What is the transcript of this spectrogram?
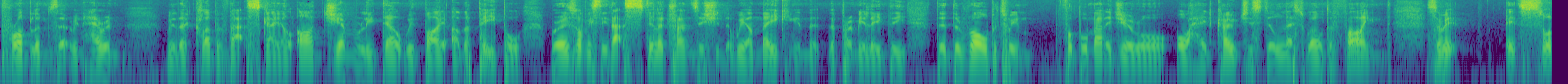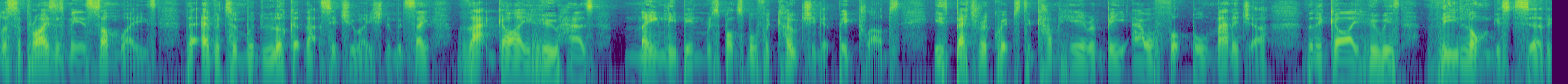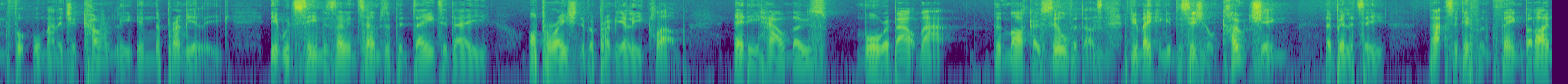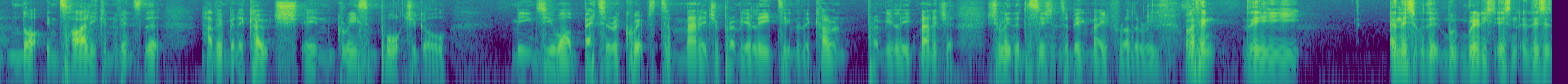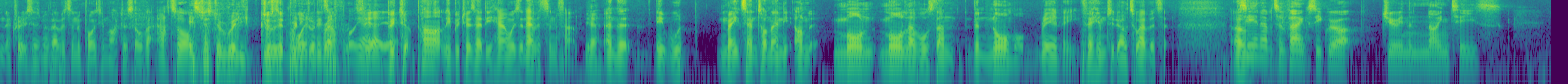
problems that are inherent with a club of that scale are generally dealt with by other people. Whereas obviously that's still a transition that we are making in the, the Premier League. The, the the role between football manager or, or head coach is still less well defined. So it it sort of surprises me in some ways that Everton would look at that situation and would say that guy who has mainly been responsible for coaching at big clubs is better equipped to come here and be our football manager than a guy who is the longest serving football manager currently in the Premier League. It would seem as though, in terms of the day to day operation of a Premier League club, Eddie Howe knows more about that than Marco Silva does. Mm. If you're making a decision on coaching ability, that's a different thing. But I'm not entirely convinced that having been a coach in Greece and Portugal means you are better equipped to manage a Premier League team than a current Premier League manager. Surely the decisions are being made for other reasons. Well, I think the and this really isn't this isn't a criticism of Everton appointing Marco Silva at all. It's just a really good just a really good example. Yeah, yeah, yeah. partly because Eddie Howe is an Everton fan, yeah. and that it would make sense on any on more more levels than than normal, really, for him to go to Everton. Um, is he an Everton fan because he grew up during the nineties?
